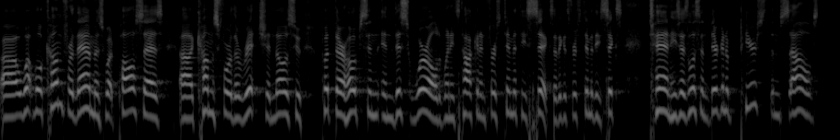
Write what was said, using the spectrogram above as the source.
uh, what will come for them is what Paul says uh, comes for the rich and those who put their hopes in, in this world when he's talking in 1 Timothy 6. I think it's 1 Timothy 6 10. He says, Listen, they're going to pierce themselves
